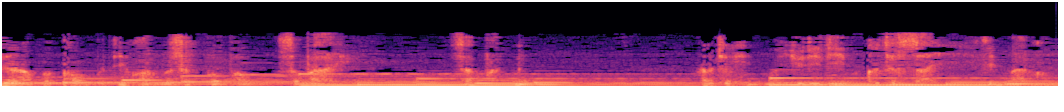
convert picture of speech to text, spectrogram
เมื่อเราประคองไปที่ความรู้สึกเบาๆสบายสักพักหนึ่ง เราจะเห็นว่าอยู่ดีๆมันก็จะใสขึ้นมาของ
